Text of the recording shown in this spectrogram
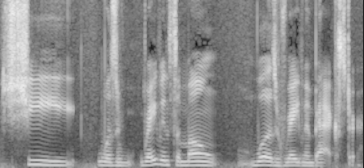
she was Raven-Symoné was Raven Baxter.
